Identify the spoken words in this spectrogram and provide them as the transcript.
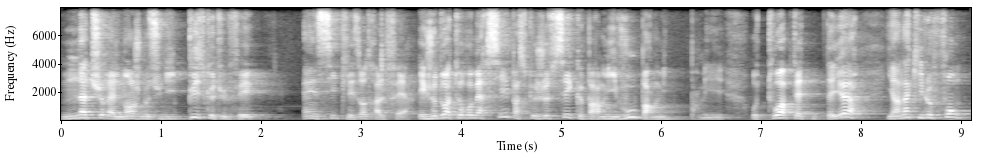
Naturellement, je me suis dit, puisque tu le fais, incite les autres à le faire. Et je dois te remercier parce que je sais que parmi vous, parmi, parmi toi peut-être d'ailleurs, il y en a qui le font.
